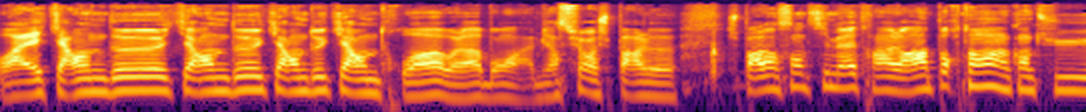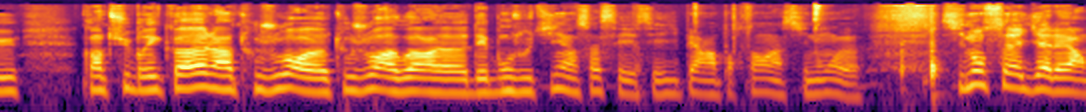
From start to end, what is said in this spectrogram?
ouais 42 42 42 43 voilà. Bon bien sûr je parle je parle en centimètres hein. alors important hein, quand tu quand tu bricoles hein, toujours euh, toujours avoir des bons outils ça c'est hyper important sinon sinon c'est la galère.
